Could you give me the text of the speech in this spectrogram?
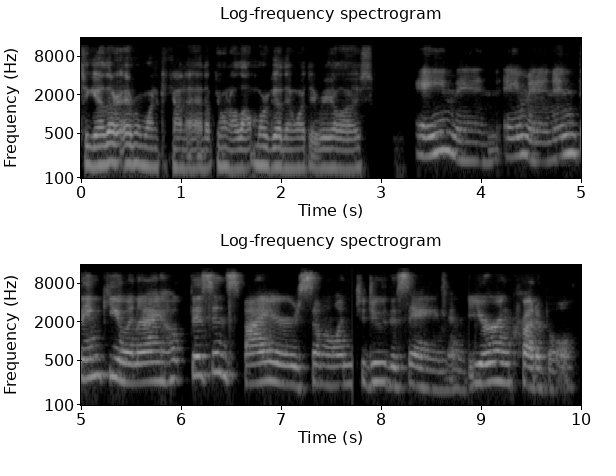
together, everyone can kind of end up doing a lot more good than what they realize. Amen. Amen. And thank you. And I hope this inspires someone to do the same. And you're incredible.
